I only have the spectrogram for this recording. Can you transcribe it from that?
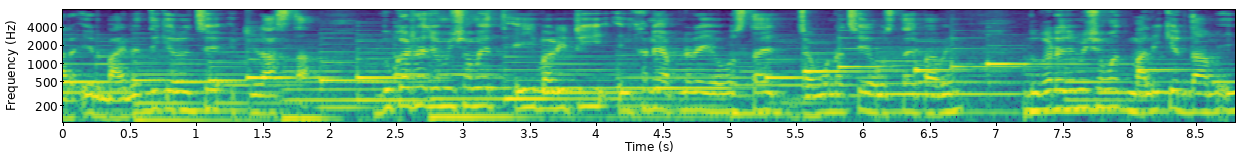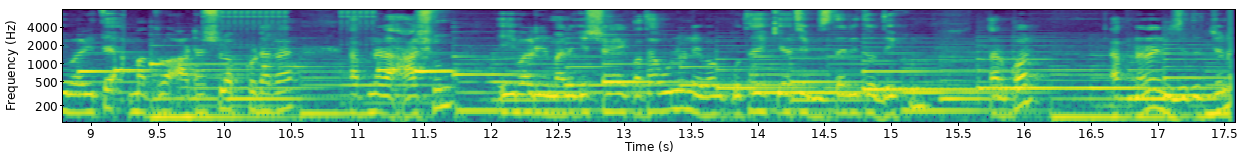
আর এর বাইরের দিকে রয়েছে একটি রাস্তা। দু কাঠা জমি সমেত এই বাড়িটি এইখানে আপনারা এই অবস্থায় যেমন আছে এই অবস্থায় পাবেন। দু কাঠা জমি সমেত মালিকের দাম এই বাড়িতে মাত্র আঠাশ লক্ষ টাকা। আপনারা আসুন, এই বাড়ির মালিকের সঙ্গে কথা বলুন এবং কোথায় কী আছে বিস্তারিত দেখুন। তারপর আপনারা নিজেদের জন্য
